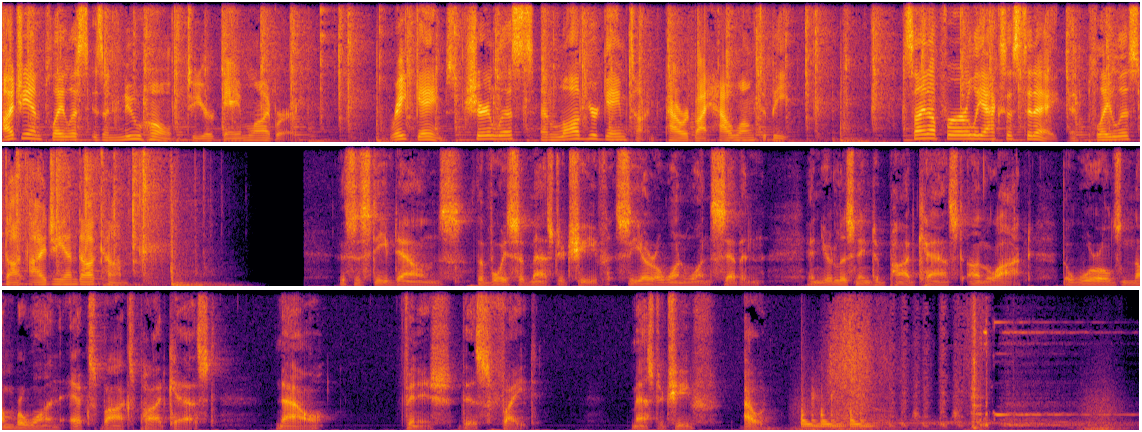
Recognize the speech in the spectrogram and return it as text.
IGN Playlist is a new home to your game library. Rate games, share lists, and log your game time powered by How Long to Beat. Sign up for early access today at playlist.ign.com. This is Steve Downes, the voice of Master Chief, Sierra 117, and you're listening to Podcast Unlocked, the world's number one Xbox podcast. Now, finish this fight. Master Chief, out.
